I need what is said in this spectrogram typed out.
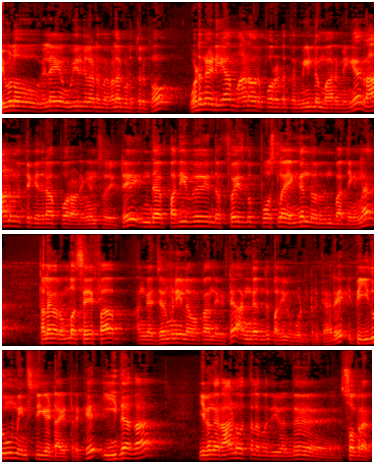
இவ்வளோ விலைய உயிர்களை நம்ம விலை கொடுத்துருக்கோம். உடனடியாக மாணவர் போராட்டத்தை மீண்டும் ஆரம்பிங்க. ராணுவத்துக்கு எதிராக போராடுங்கன்னு சொல்லிட்டு இந்த பதிவு இந்த ஃபேஸ்புக் போஸ்ட்லாம் எங்கேருந்து வருதுன்னு பார்த்தீங்கன்னா தலைவர் ரொம்ப சேஃபாக அங்கே ஜெர்மனியில் உட்காந்துக்கிட்டு அங்கேருந்து பதிவு போட்டுட்ருக்காரு. இப்போ இதுவும் இன்ஸ்டிகேட் ஆகிட்டு இருக்கு இதை தான் இவங்க ராணுவ தளபதி வந்து சொல்கிறாரு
